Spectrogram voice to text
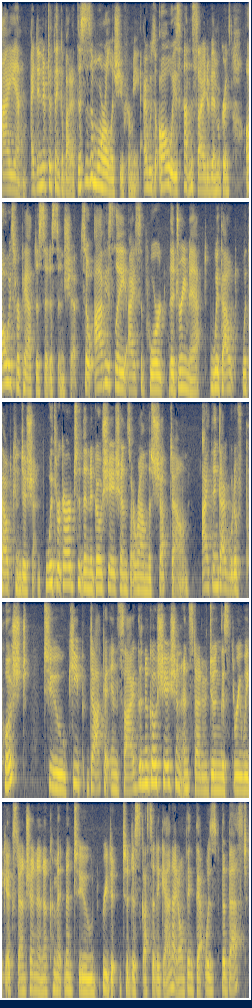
I am. I didn't have to think about it. This is a moral issue for me. I was always on the side of immigrants, always for path to citizenship. So obviously I support the DREAM Act without without condition. With regard to the negotiations around the shutdown, I think I would have pushed to keep DACA inside the negotiation instead of doing this three week extension and a commitment to to discuss it again. I don't think that was the best.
